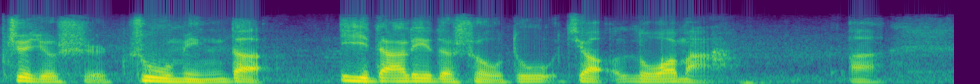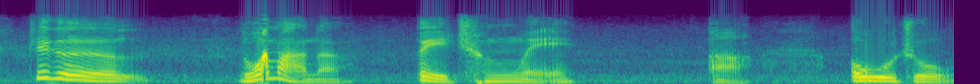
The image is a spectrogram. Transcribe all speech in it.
这就是著名的意大利的首都，叫罗马。啊，这个罗马呢，被称为啊欧洲，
